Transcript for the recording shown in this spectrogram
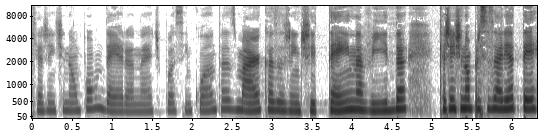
que a gente não pondera, né? Tipo assim, quantas marcas a gente tem na vida que a gente não precisaria ter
